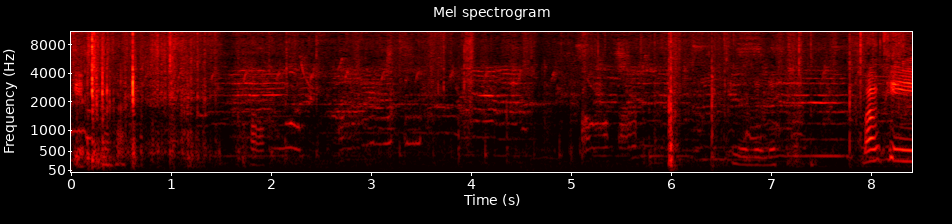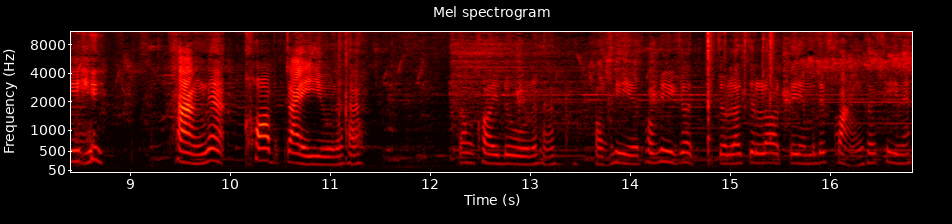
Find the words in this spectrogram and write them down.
เก็บนะคะ ดี๋ยวเดี๋ยวเดี๋ยวบางทีถังเนี่ยครอบไก่อยู่นะคะ ต้องคอยดูนะคะ ของพี่ เพราะพี่ก็จนแล้วจะรอดก็ยังไม่ได้ฝังสักทีนะ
